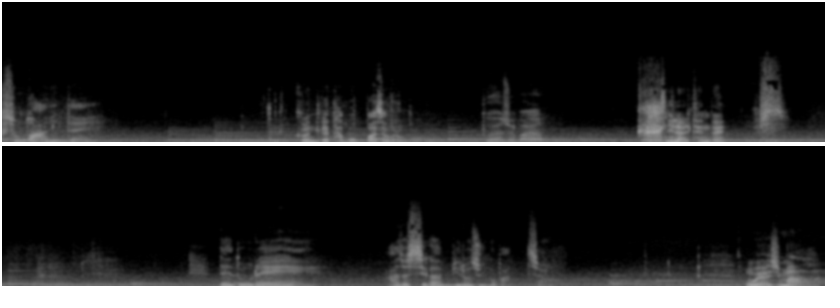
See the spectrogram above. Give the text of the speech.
그 정도 아닌데. 그건 네가 다 못 봐서 그런 거고. 보여줘봐요. 큰일 날 텐데. 내 노래 아저씨가 밀어준 거 맞죠? 오해하지 마.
